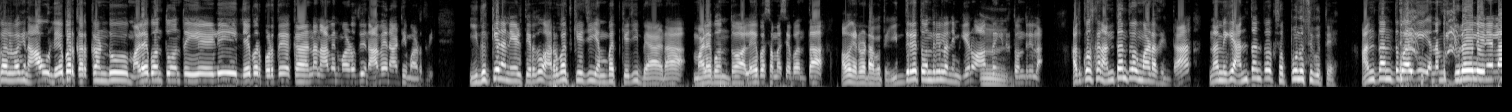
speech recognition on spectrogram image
ಸಲುವಾಗಿ ನಾವು ಲೇಬರ್ ಕರ್ಕೊಂಡು ಮಳೆ ಬಂತು ಅಂತ ಹೇಳಿ ಲೇಬರ್ ಬರ್ದೇ ಕಾರಣ ನಾವೇನ್ ಮಾಡಿದ್ವಿ? ನಾವೇ ನಾಟಿ ಮಾಡಿದ್ವಿ. ಇದಕ್ಕೆ ನಾನು ಹೇಳ್ತಿರೋದು ಅರವತ್ ಕೆಜಿ ಎಂಬತ್ ಕೆಜಿ ಬೇಡ ಮಳೆ ಬಂತು ಲೇಬರ್ ಸಮಸ್ಯೆ ಬಂತ ಅವಾಗ ಎಡವಟ್ ಆಗುತ್ತೆ. ಇದ್ರೆ ತೊಂದ್ರೆ ಇಲ್ಲ ನಿಮ್ಗೆ ಏನೋ ಆಗ್ದಂಗಿದ್ರೆ ತೊಂದ್ರೆ ಇಲ್ಲ. ಅದಕ್ಕೋಸ್ಕರ ಹಂತವಾಗಿ ಮಾಡೋದ್ರಿಂದ ನಮಗೆ ಹಂತವಾಗಿ ಸೊಪ್ಪುನು ಸಿಗುತ್ತೆ. ಹಂತವಾಗಿ ನಮ್ಗೆ ಜುಲೈಲಿ ಏನೆಲ್ಲ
